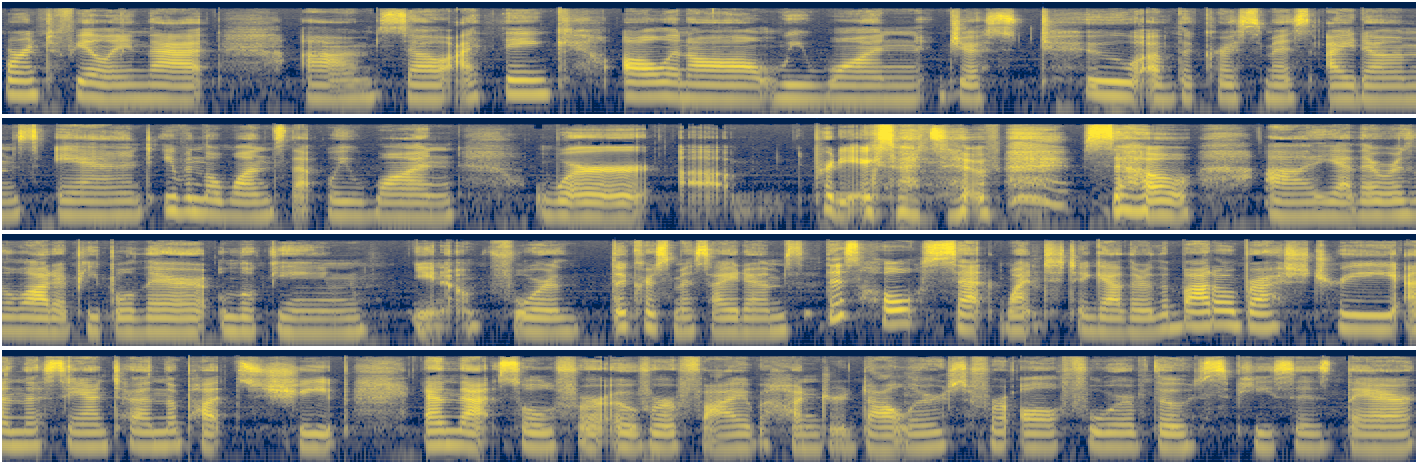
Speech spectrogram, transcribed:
weren't feeling that. Um, so I think all in all, we won just two of the Christmas items, and even the ones that we won were um, pretty expensive. so, uh, yeah, there was a lot of people there looking, you know, for the Christmas items. This whole set went together the bottle brush tree and the Santa and the Putz sheep, and that sold for over $500 for all four of those pieces there.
